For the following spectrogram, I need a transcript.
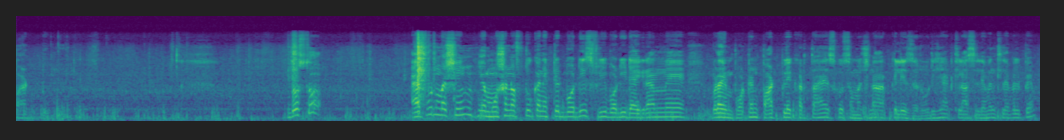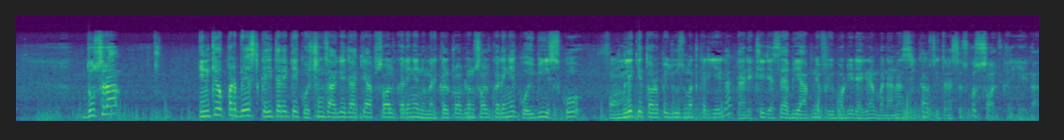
पार्ट टू दोस्तों एटवुड मशीन या motion of two connected bodies free body diagram में बड़ा इंपॉर्टेंट पार्ट प्ले करता है। इसको समझना आपके लिए ज़रूरी है क्लास इलेवेंथ लेवल पे। दूसरा इनके ऊपर बेस्ड कई तरह के क्वेश्चंस आगे जाके आप सॉल्व करेंगे न्यूमेरिकल प्रॉब्लम सॉल्व करेंगे। कोई भी इसको फॉर्मूले के तौर पे यूज़ मत करिएगा। डायरेक्टली जैसे अभी आपने फ्री बॉडी डायग्राम बनाना सीखा, उसी तरह से उसको सॉल्व करिएगा।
